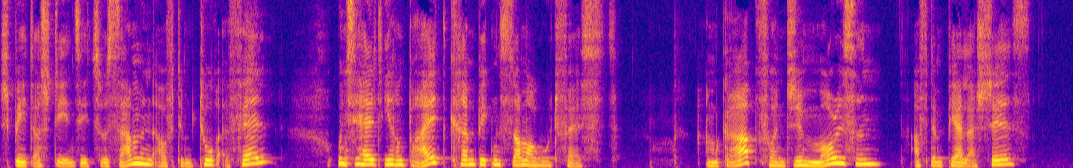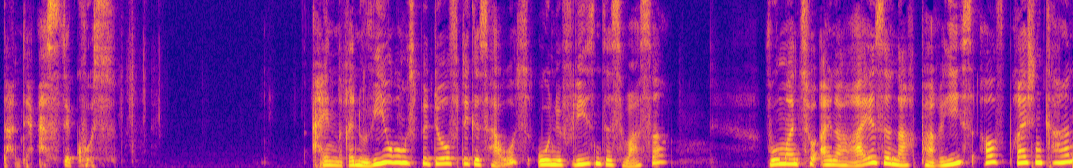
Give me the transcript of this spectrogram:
später stehen sie zusammen auf dem Tour Eiffel und sie hält ihren breitkrempigen Sommerhut fest. Am Grab von Jim Morrison auf dem Père Lachaise dann der erste Kuss. Ein renovierungsbedürftiges Haus ohne fließendes Wasser, wo man zu einer Reise nach Paris aufbrechen kann,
